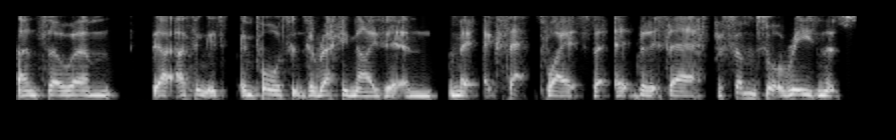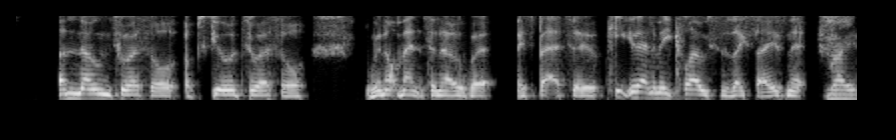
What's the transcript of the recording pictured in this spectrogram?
And so um, I think it's important to recognise it and accept why it's that, that it's there for some sort of reason that's unknown to us or obscured to us or we're not meant to know. But it's better to keep your enemy close, as they say, isn't it? Right.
